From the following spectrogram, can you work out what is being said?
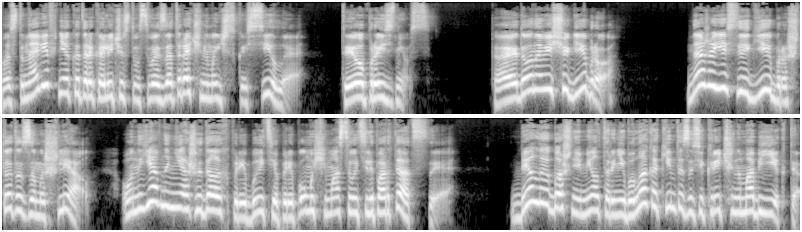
Восстановив некоторое количество своей затраченной магической силы, Тео произнес. «Пойду навещу Гибру». Даже если Гибра что-то замышлял, он явно не ожидал их прибытия при помощи массовой телепортации — Белая башня Мелтора не была каким-то засекреченным объектом,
